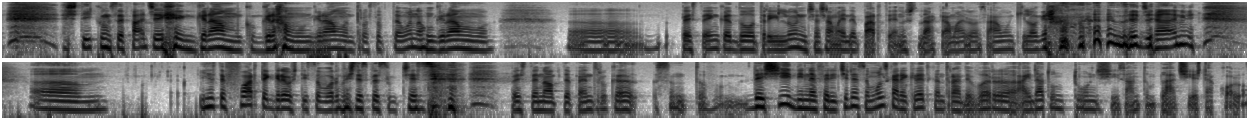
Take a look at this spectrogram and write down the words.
Știi cum se face gram cu gram, un gram într-o săptămână, un gram uh, peste încă două, trei luni și așa mai departe. Nu știu dacă am ajuns să am un kilogram în 10 ani. Uh, este foarte greu, știi, să vorbești despre succes peste noapte, pentru că sunt, deși din nefericire sunt mulți care cred că într-adevăr ai dat un tun și s-a întâmplat și ești acolo,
